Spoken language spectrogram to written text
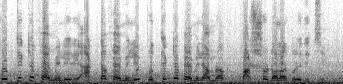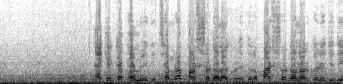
প্রত্যেকটা ফ্যামিলির আটটা ফ্যামিলি প্রত্যেকটা ফ্যামিলি আমরা পাঁচশো ডলার করে দিচ্ছি। এক একটা ফ্যামিলি দিচ্ছে আমরা পাঁচশো ডলার করে। তাহলে পাঁচশো ডলার করে যদি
